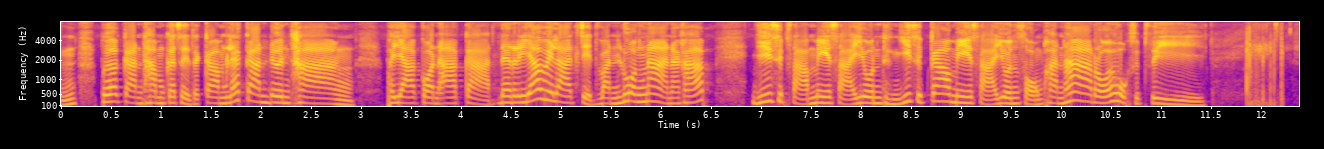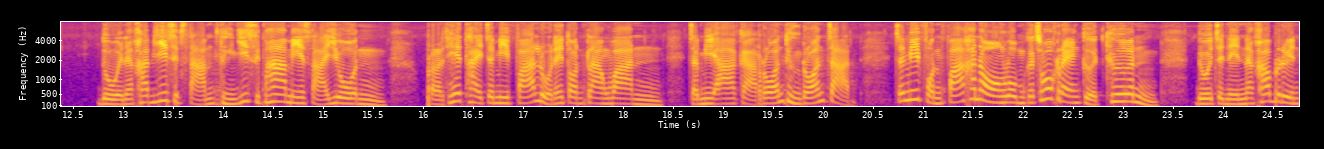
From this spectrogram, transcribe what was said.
นเพื่อการทำเกษตรกรรมและการเดินทาง พยากรณ์อากาศในระยะเวลา 7 วันล่วงหน้านะครับ 23 เมษายนถึง 29 เมษายน 2564 โดยนะครับ 23 ถึง 25 เมษายน ประเทศไทยจะมีฟ้าหลัวในตอนกลางวัน จะมีอากาศร้อนถึงร้อนจัด จะมีฝนฟ้าขนองลมกระโชกแรงเกิดขึ้น โดยจะเน้นนะครับบริเวณ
